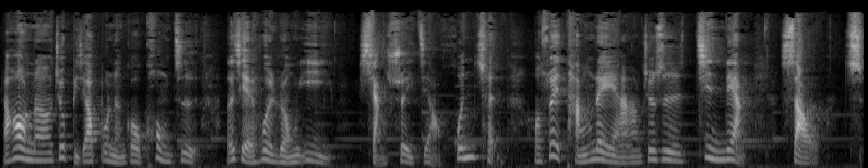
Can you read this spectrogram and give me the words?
然后呢，就比较不能够控制，而且会容易想睡觉、昏沉哦。所以糖类啊，就是尽量少。吃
